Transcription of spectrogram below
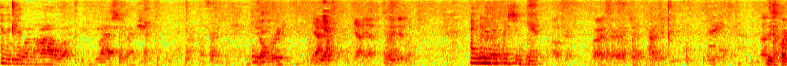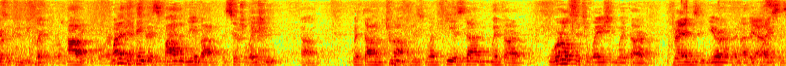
And then Who won Iowa last election? Hillary. Yeah. Yeah, yeah. Really good one. I have another question here. Okay. Sorry, sorry. I'm trying to get you. This question can be quick. Uh, One of the things that's bothered me about the situation uh, with Donald Trump is what he has done with our world situation, with our friends in Europe and other Yes. places.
